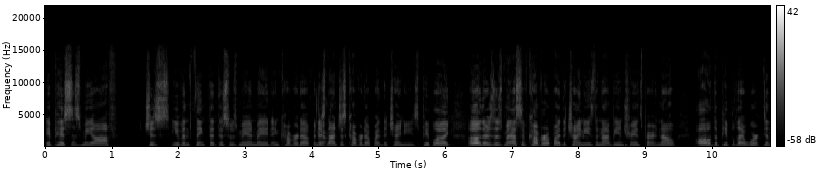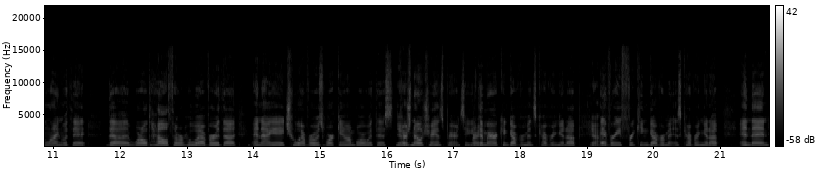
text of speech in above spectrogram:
it pisses me off. Just even think that this was man-made and covered up, and it's not just covered up by the Chinese. People are like, "Oh, there's this massive cover-up by the Chinese. They're not being transparent." No, all the people that worked in line with it, the World Health or whoever, the NIH, whoever was working on board with this, Yeah. there's no transparency. Right. The American government's covering it up. Yeah. Every freaking government is covering it up, and then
